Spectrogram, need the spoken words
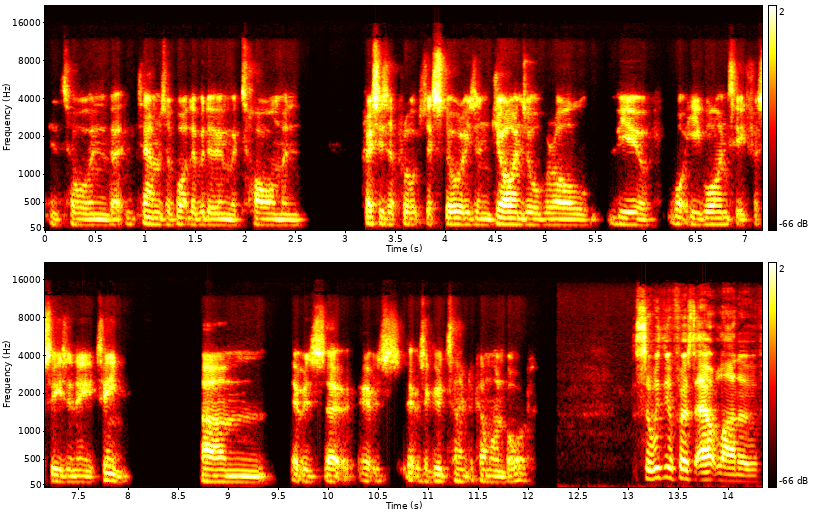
in tone, but in terms of what they were doing with Tom and Chris's approach to stories and John's overall view of what he wanted for season 18, um, it was uh, it was it was a good time to come on board. So, with your first outline of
